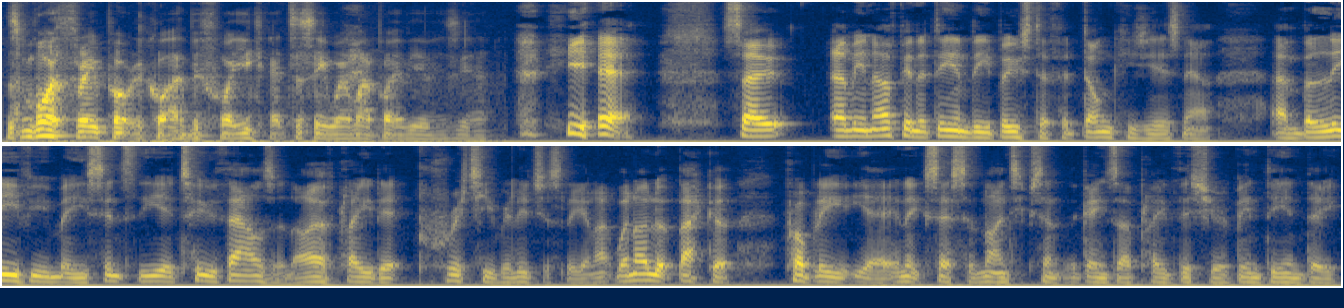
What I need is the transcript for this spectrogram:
There's more throughput required before you get to see where my point of view is. Yeah. yeah. So I mean, I've been a D&D booster for donkey's years now, and believe you me, since the year 2000, I have played it pretty religiously. And I, when I look back at probably yeah, in excess of 90% of the games I've played this year have been D&D.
